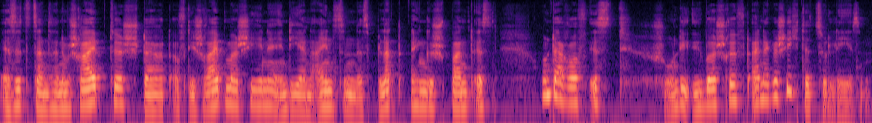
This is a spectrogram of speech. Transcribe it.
Er sitzt an seinem Schreibtisch, starrt auf die Schreibmaschine, in die ein einzelnes Blatt eingespannt ist, und darauf ist schon die Überschrift einer Geschichte zu lesen.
